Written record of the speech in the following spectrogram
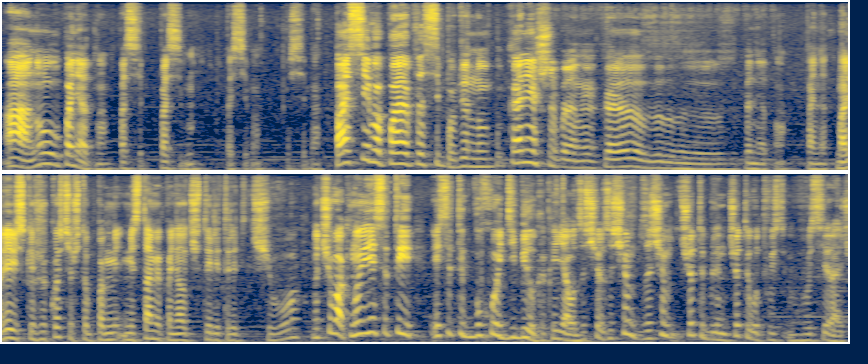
А, ну, понятно. Спасибо, спасибо, спасибо, спасибо. Спасибо, па- спасибо, блин, ну, конечно, блин, э, понятно, понятно. Малевич, скажи Костя, чтобы по ме- местами понял 4 трети чего? Ну, чувак, ну, если ты, если ты бухой дебил, как и я, вот зачем, зачем, зачем, что ты, блин, что ты вот выс- высираешь?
